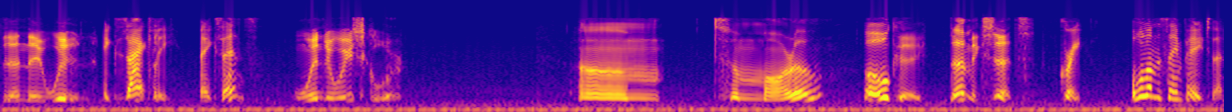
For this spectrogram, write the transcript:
Then they win. exactly. Make sense? When do we score? Um, tomorrow? Oh, okay. That makes sense. Great. All on the same page then.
